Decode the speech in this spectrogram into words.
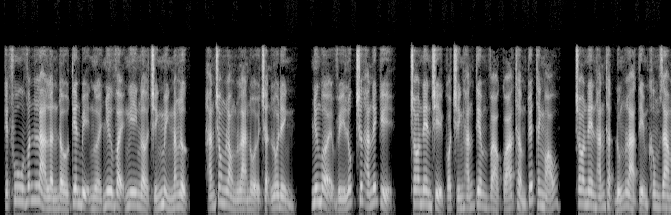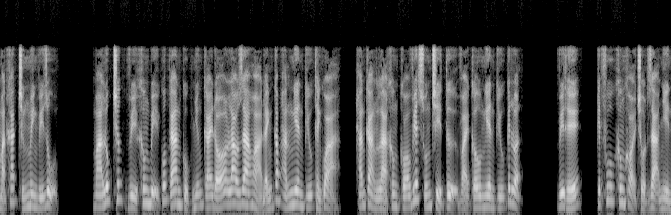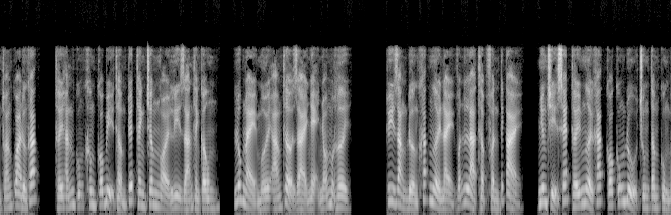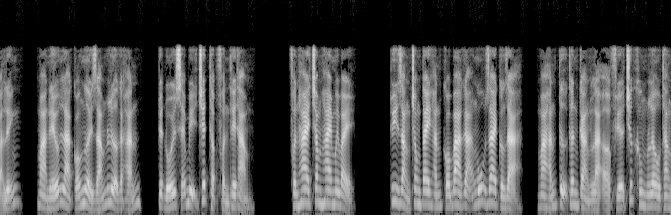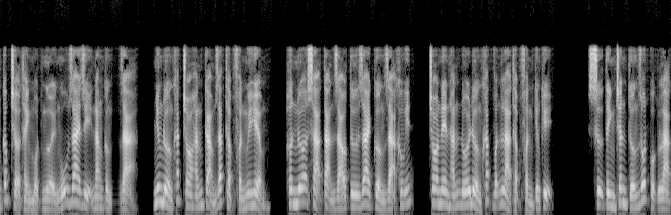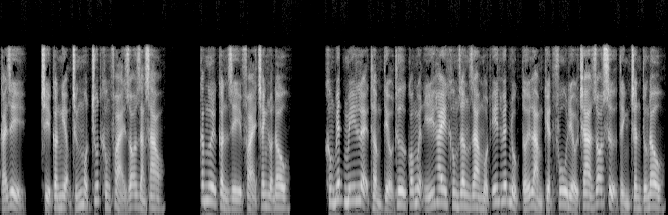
Kiệt Phu vẫn là lần đầu tiên bị người như vậy nghi ngờ chính mình năng lực, hắn trong lòng là nổi trận lôi đình, nhưng bởi vì lúc trước hắn ích kỷ, cho nên chỉ có chính hắn tiêm vào quá thẩm tuyết thanh máu, cho nên hắn thật đúng là tìm không ra mặt khác chứng minh ví dụ. Mà lúc trước vì không bị quốc an cục những cái đó lao ra hỏa đánh cắp hắn nghiên cứu thành quả, hắn càng là không có viết xuống chỉ tự vài câu nghiên cứu kết luận. Vì thế, Kiệt Phu không khỏi trột dạ nhìn thoáng qua đường khác, thấy hắn cũng không có bị thẩm tuyết thanh châm ngòi ly gián thành công, lúc này mới ám thở dài nhẹ nhõm một hơi. Tuy rằng đường khắc người này vẫn là thập phần tích tài, nhưng chỉ xét thấy người khác có cũng đủ trung tâm cùng bản lĩnh, mà nếu là có người dám lừa gạt hắn, tuyệt đối sẽ bị chết thập phần thê thảm. Phần 227 Tuy rằng trong tay hắn có ba gã ngũ giai cường giả, mà hắn tự thân càng là ở phía trước không lâu thăng cấp trở thành một người ngũ giai dị năng cường giả, nhưng đường khắc cho hắn cảm giác thập phần nguy hiểm, hơn nữa xạ tản giáo tứ giai cường giả không ít, cho nên hắn đối đường khắc vẫn là thập phần kiên kỵ. Sự tình chân tướng rốt cuộc là cái gì, chỉ cần nghiệm chứng một chút không phải rõ ràng sao. Các ngươi cần gì phải tranh luận đâu. Không biết Mỹ lệ thẩm tiểu thư có nguyện ý hay không dâng ra một ít huyết nhục tới làm kiệt phu điều tra rõ sự tình chân tướng đâu.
